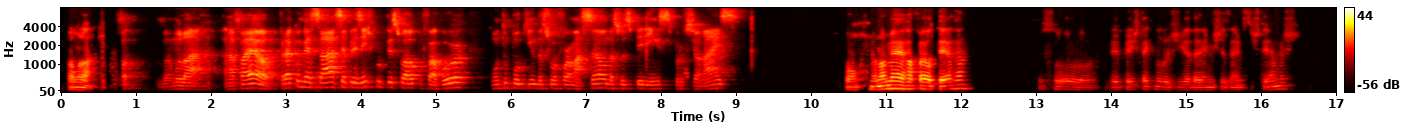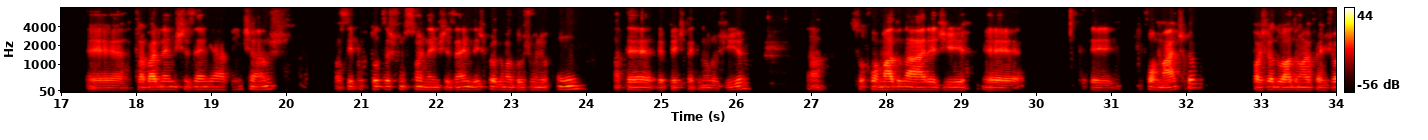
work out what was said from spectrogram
Vamos lá. Vamos lá. Rafael, para começar, se apresente para o pessoal, por favor. Conta um pouquinho da sua formação, das suas experiências profissionais. Bom, meu nome é Rafael Terra, eu sou VP de Tecnologia da MXM Sistemas. É, trabalho na MXM há 20 anos, Passei por todas as funções na MXM, desde programador júnior 1 até VP de tecnologia. Tá? Sou formado na área de é, é, informática, pós-graduado na UFRJ.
